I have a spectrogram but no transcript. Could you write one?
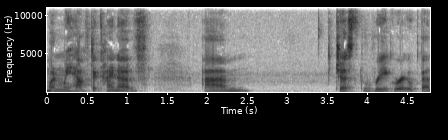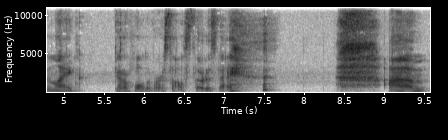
when we have to kind of um, just regroup and like get a hold of ourselves, so to say. um,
